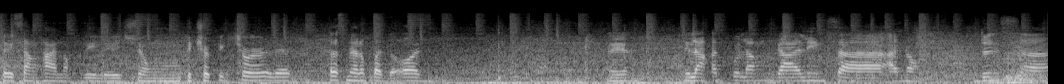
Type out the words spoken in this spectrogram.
sa isang Hanok Village. Yung picture-picture ulit. Tapos meron pa doon. Ayan. Nilakad ko lang galing sa ano dun sa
